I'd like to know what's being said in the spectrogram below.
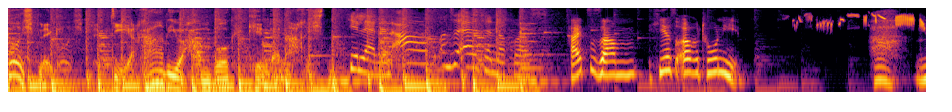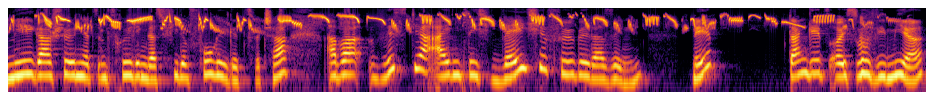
Durchblick. Die Radio Hamburg Kindernachrichten. Hier lernen auch unsere Eltern noch was. Hi zusammen, hier ist eure Toni. Ah, mega schön jetzt im Frühling das viele Vogelgezwitscher. Aber wisst ihr eigentlich, welche Vögel da singen? Nee? Dann geht's euch so wie mir.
